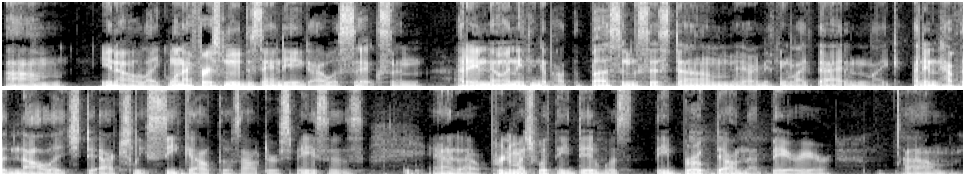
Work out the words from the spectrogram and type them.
Um, you know, like when I first moved to San Diego, I was six, and I didn't know anything about the busing system or anything like that, and like I didn't have the knowledge to actually seek out those outdoor spaces. And uh, pretty much what they did was they broke down that barrier. Um,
